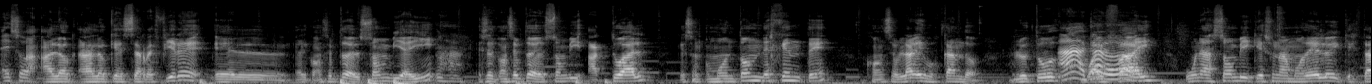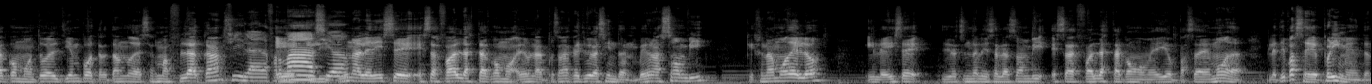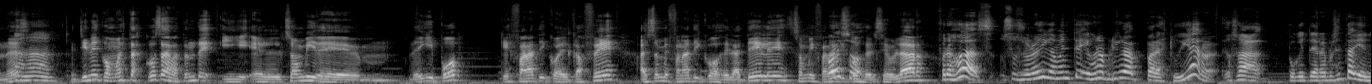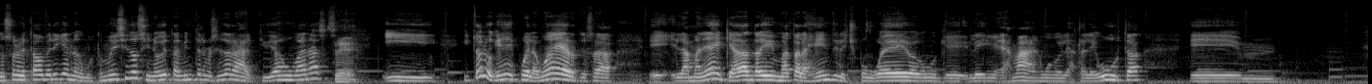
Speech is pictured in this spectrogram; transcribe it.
Eso. a, a lo, a lo que se refiere el, el concepto del zombie ahí, Ajá. es el concepto del zombie actual, que son un montón de gente con celulares buscando Bluetooth, Ah, claro, Wi-Fi, una zombie que es una modelo y que está como todo el tiempo tratando de ser más flaca. Sí, la de la Eh, farmacia. y una le dice, esa falda está como. Una persona que tuvo Sinton ve una zombie, que es una modelo, y le dice, Swinton le dice a la zombie, esa falda está como medio pasada de moda. Y la tipa se deprime, ¿entendés? Ajá. Tiene como estas cosas bastante. Y el zombie de, de Iggy Pop, que es fanático del café, hay zombies fanáticos de la tele, zombies fanáticos eso. del celular. Pero joda, sociológicamente es una película para estudiar. O sea, porque te representa bien no solo el Estado americano, como estamos diciendo, sino que también te representa las actividades humanas Sí. y, y todo lo que es después de la muerte. O sea, eh, la manera en que Adam Driver mata a la gente, le chupa un huevo, como que le, es más, como que hasta le gusta. Eh,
